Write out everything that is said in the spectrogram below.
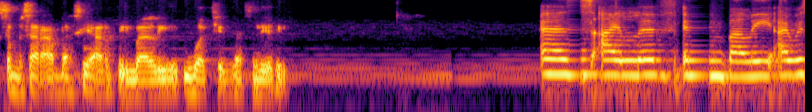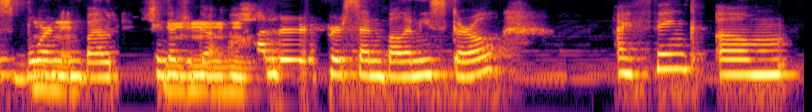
sebesar apa sih arti Bali buat cinta sendiri? As I live in Bali, I was born mm -hmm. in Bali. Cinta mm -hmm. juga 100% Balinese girl. I think um,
